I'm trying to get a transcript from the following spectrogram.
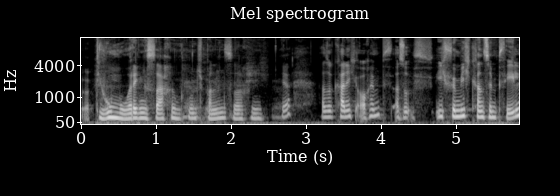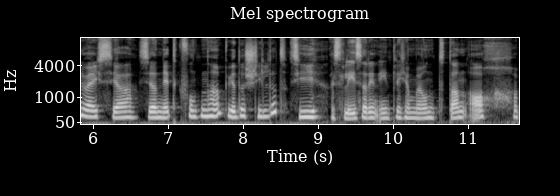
dort. Die humorigen Sachen und spannenden Sachen. Ja. Also kann ich auch, also ich für mich kann es empfehlen, weil ich es sehr, sehr nett gefunden habe, wie er das schildert. Sie als Leserin endlich einmal und dann auch ein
